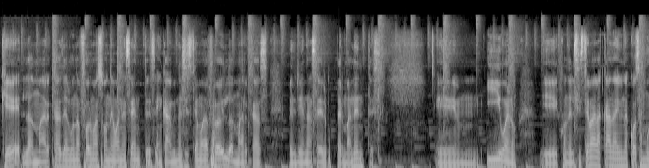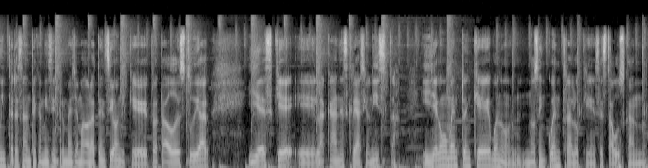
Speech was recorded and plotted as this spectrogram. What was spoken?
que las marcas de alguna forma son evanescentes, en cambio en el sistema de Freud las marcas vendrían a ser permanentes. Em, y bueno, eh, con el sistema de Lacan hay una cosa muy interesante que a mí siempre me ha llamado la atención y que he tratado de estudiar y es que eh, Lacan es creacionista y llega un momento en que, bueno, no se encuentra lo que se está buscando,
